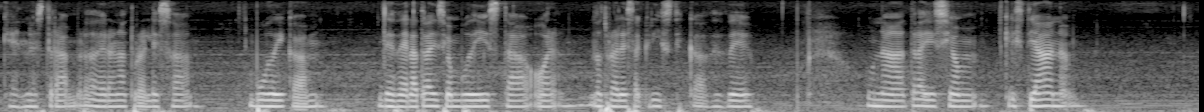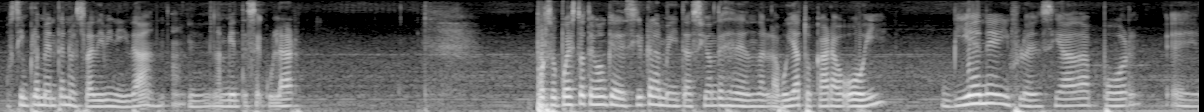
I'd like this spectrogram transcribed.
que es nuestra verdadera naturaleza búdica, desde la tradición budista o naturaleza crística, desde una tradición cristiana, o simplemente nuestra divinidad en el ambiente secular. Por supuesto, tengo que decir que la meditación desde donde la voy a tocar hoy viene influenciada por eh,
